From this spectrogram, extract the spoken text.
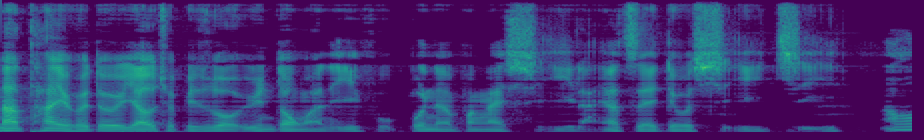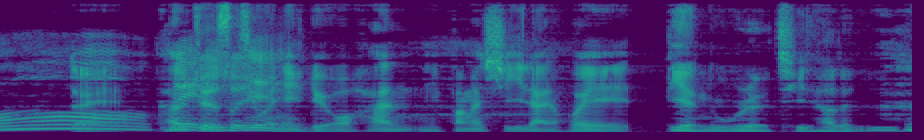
那他也会对我要求，比如说运动完的衣服不能放在洗衣篮，要直接丢洗衣机。哦，对，他就觉得说，因为你流汗，你放在洗衣篮会玷污了其他的衣服。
